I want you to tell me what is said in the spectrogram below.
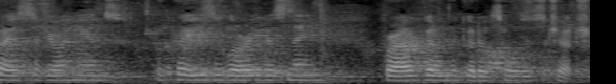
sacrifice of your hands, the praise and glory of his name, for our good and the good of his holy church.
